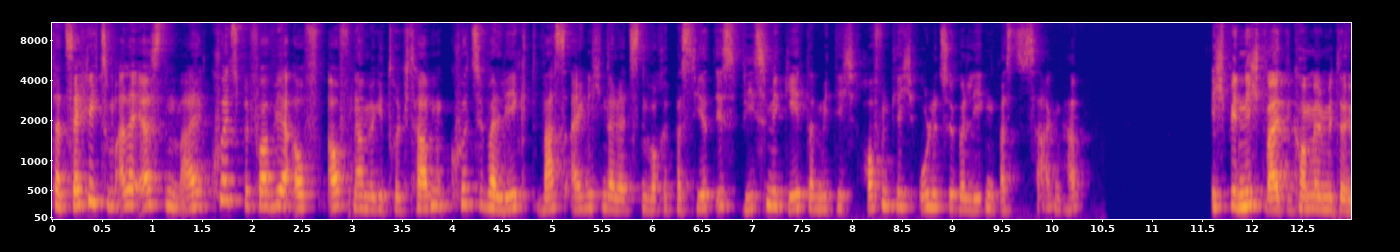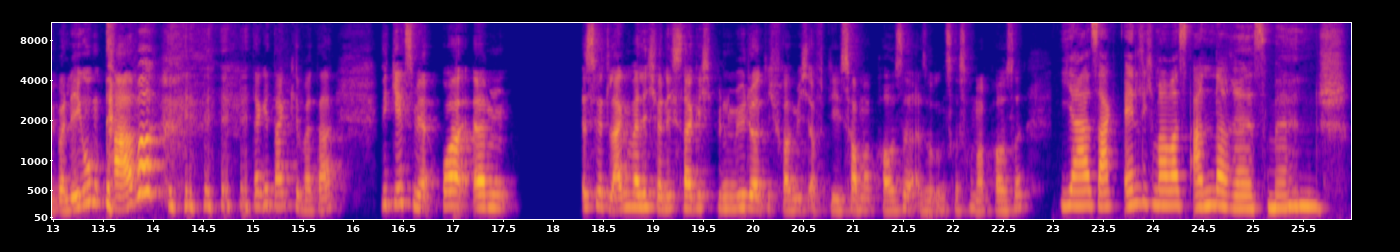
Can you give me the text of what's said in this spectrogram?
tatsächlich zum allerersten Mal, kurz bevor wir auf Aufnahme gedrückt haben, kurz überlegt, was eigentlich in der letzten Woche passiert ist, wie es mir geht, damit ich hoffentlich, ohne zu überlegen, was zu sagen habe. Ich bin nicht weit gekommen mit der Überlegung, aber der Gedanke war da. Wie geht's mir? Boah, ähm, es wird langweilig, wenn ich sage, ich bin müde und ich freue mich auf die Sommerpause, also unsere Sommerpause. Ja, sag endlich mal was anderes, Mensch.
